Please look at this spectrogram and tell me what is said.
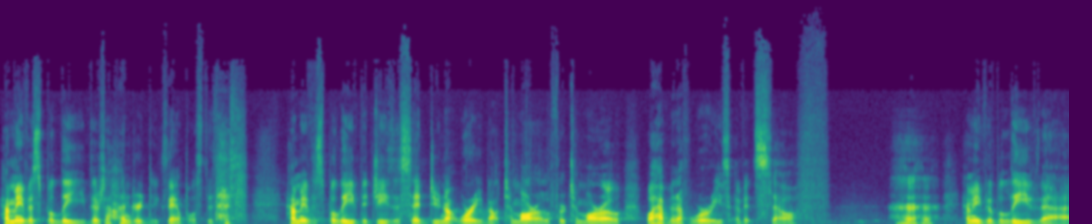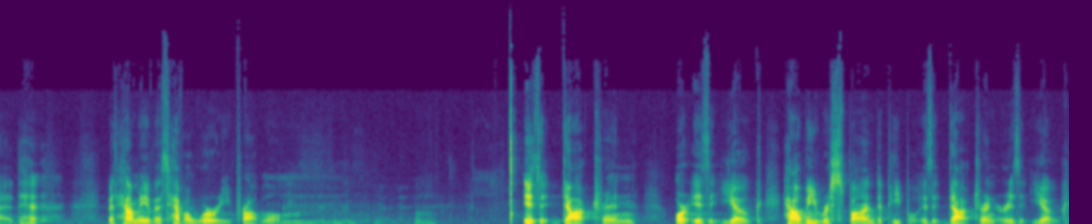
How many of us believe, there's a hundred examples to this. How many of us believe that Jesus said, Do not worry about tomorrow, for tomorrow will have enough worries of itself? how many of you believe that? but how many of us have a worry problem? Is it doctrine or is it yoke? How we respond to people. Is it doctrine or is it yoke?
